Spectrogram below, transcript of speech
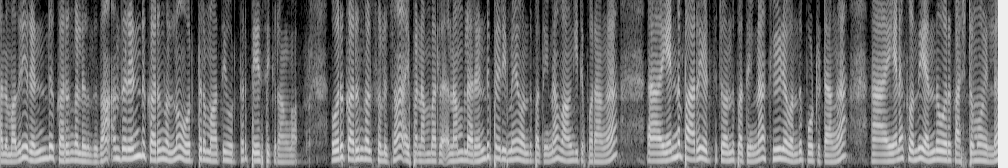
அந்த மாதிரி ரெண்டு கருங்கல் இருந்துதான். அந்த ரெண்டு கருங்கல்லும் ஒருத்தர் மாற்றி ஒருத்தர் பேசிக்கிறாங்களாம். ஒரு கருங்கல் சொல்லிச்சான் இப்போ நம்ம நம்மளை நம்மள ரெண்டு பேரையுமே வந்து பார்த்திங்கன்னா வாங்கிட்டு போகிறாங்க என்ன பாறை எடுத்துகிட்டு வந்து பார்த்திங்கன்னா கீழே வந்து போட்டுட்டாங்க. எனக்கு வந்து எந்த ஒரு கஷ்டமும் இல்லை.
